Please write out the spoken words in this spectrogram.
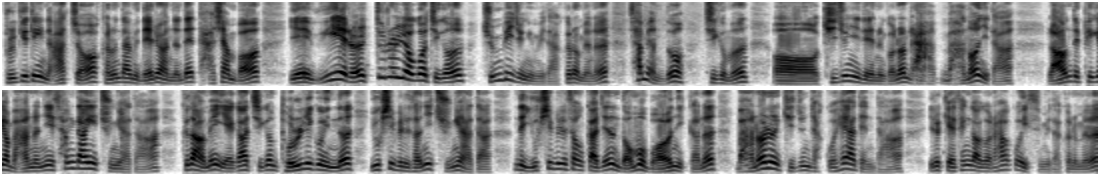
불기둥이 나왔죠. 그런 다음에 내려왔는데 다시 한번 얘 위에를 뚫으려고 지금 준비 중입니다. 그러면은 사면도 지금은 어 기준이 되는 거는 라, 만 원이다. 라운드 만 원이 상당히 중요하다. 그 다음에 얘가 지금 돌리고 있는 61선이 중요하다. 근데 61선까지는 너무 멀으니까는 만 원을 기준 잡고 해야 된다. 이렇게 생각을 하고 있습니다. 그러면은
